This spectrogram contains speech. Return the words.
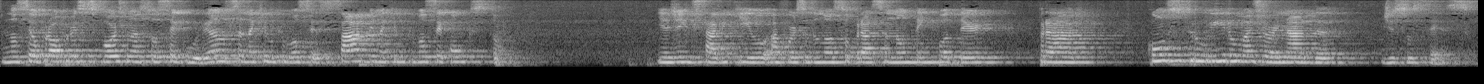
no seu próprio esforço, na sua segurança, naquilo que você sabe, naquilo que você conquistou. E a gente sabe que a força do nosso braço não tem poder para construir uma jornada de sucesso.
